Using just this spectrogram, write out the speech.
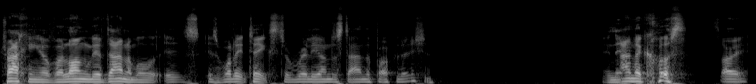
tracking of a long lived animal is is what it takes to really understand the population. And, And of course, sorry,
